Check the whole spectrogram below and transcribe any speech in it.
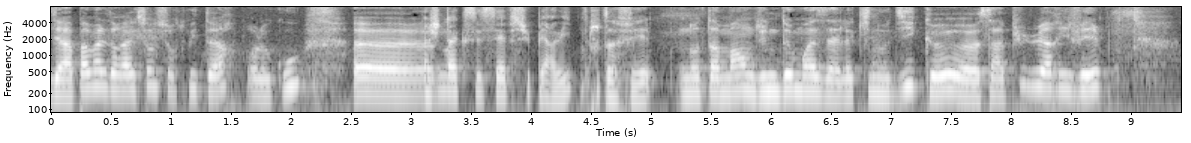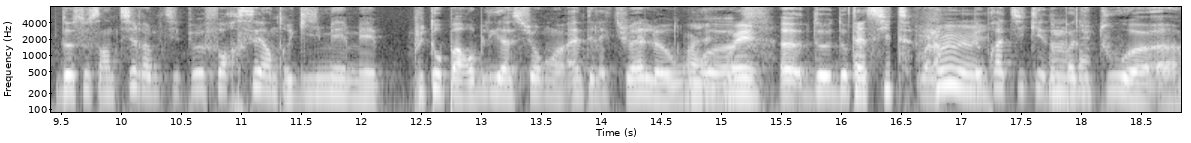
y a pas mal de réactions sur Twitter, pour le coup. Euh, Hashtag CCF Super 8. Tout à fait. Notamment d'une demoiselle qui nous dit que euh, ça a pu lui arriver de se sentir un petit peu forcée, entre guillemets, mais plutôt par obligation euh, intellectuelle ou Ouais. euh, oui euh, de, de, tacite voilà, Oui, oui, de pratiquer, donc pas temps. du tout euh,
